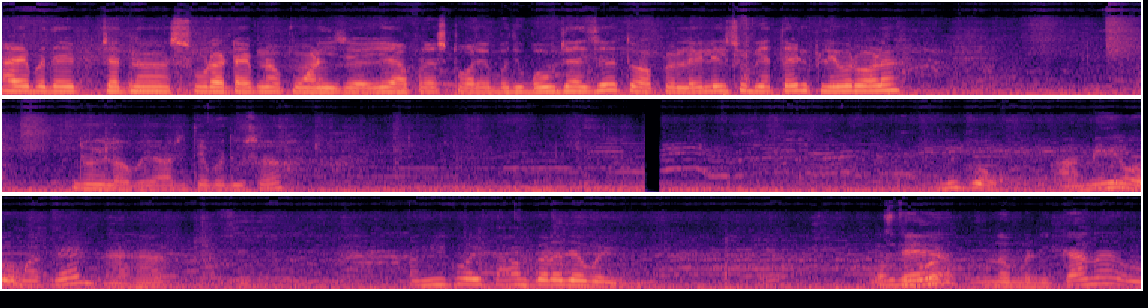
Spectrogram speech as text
આ એ બધા એક જાતના સોડા ટાઈપના પાણી છે. એ આપણા સ્ટોરે બધું બહુ જાય છે તો આપણે લઈ લઈશું બે ત્રણ ફ્લેવરવાળા જોઈ લો ભાઈ આ રીતે બધું છે. વિગો Amigo. My friend. અમીગો એ કામ કરે છે ભાઈ. ¿Usted dominicana o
